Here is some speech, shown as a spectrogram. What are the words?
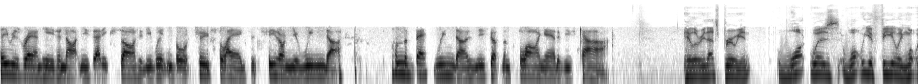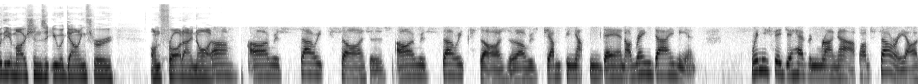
He was round here tonight and he's that excited. He went and bought two flags that sit on your window, on the back windows, and he's got them flying out of his car. Hillary, that's brilliant. What was what were you feeling? What were the emotions that you were going through on Friday night? Oh, I was so excited. I was so excited. I was jumping up and down. I rang Damien. When he said you haven't rung up, I'm sorry. I,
